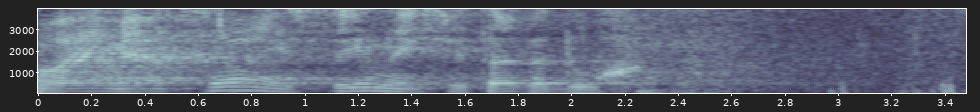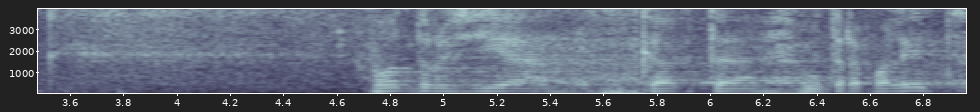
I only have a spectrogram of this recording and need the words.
Во имя Отца и Сына и Святаго Духа. Вот, друзья, как-то митрополит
